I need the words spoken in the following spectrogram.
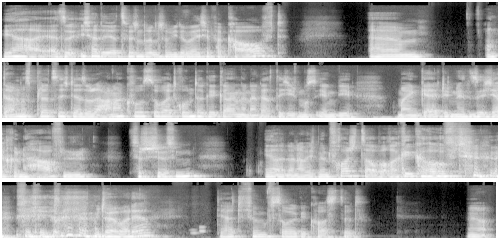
Ja, also ich hatte ja zwischendrin schon wieder welche verkauft. Ähm, und dann ist plötzlich der Solana-Kurs so weit runtergegangen und dann dachte ich, ich muss irgendwie mein Geld in den sicheren Hafen verschiffen. Ja, dann habe ich mir einen Froschzauberer gekauft. Wie teuer war der? Der hat 5 Soll gekostet. Ja.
